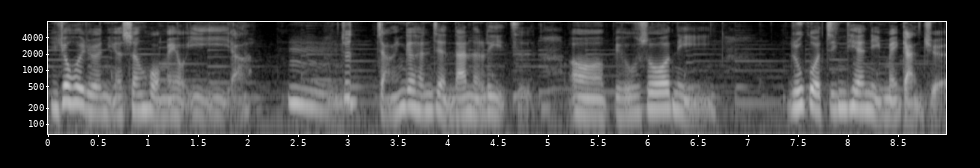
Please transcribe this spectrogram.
你就会觉得你的生活没有意义啊。嗯，就讲一个很简单的例子，呃，比如说你。如果今天你没感觉，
